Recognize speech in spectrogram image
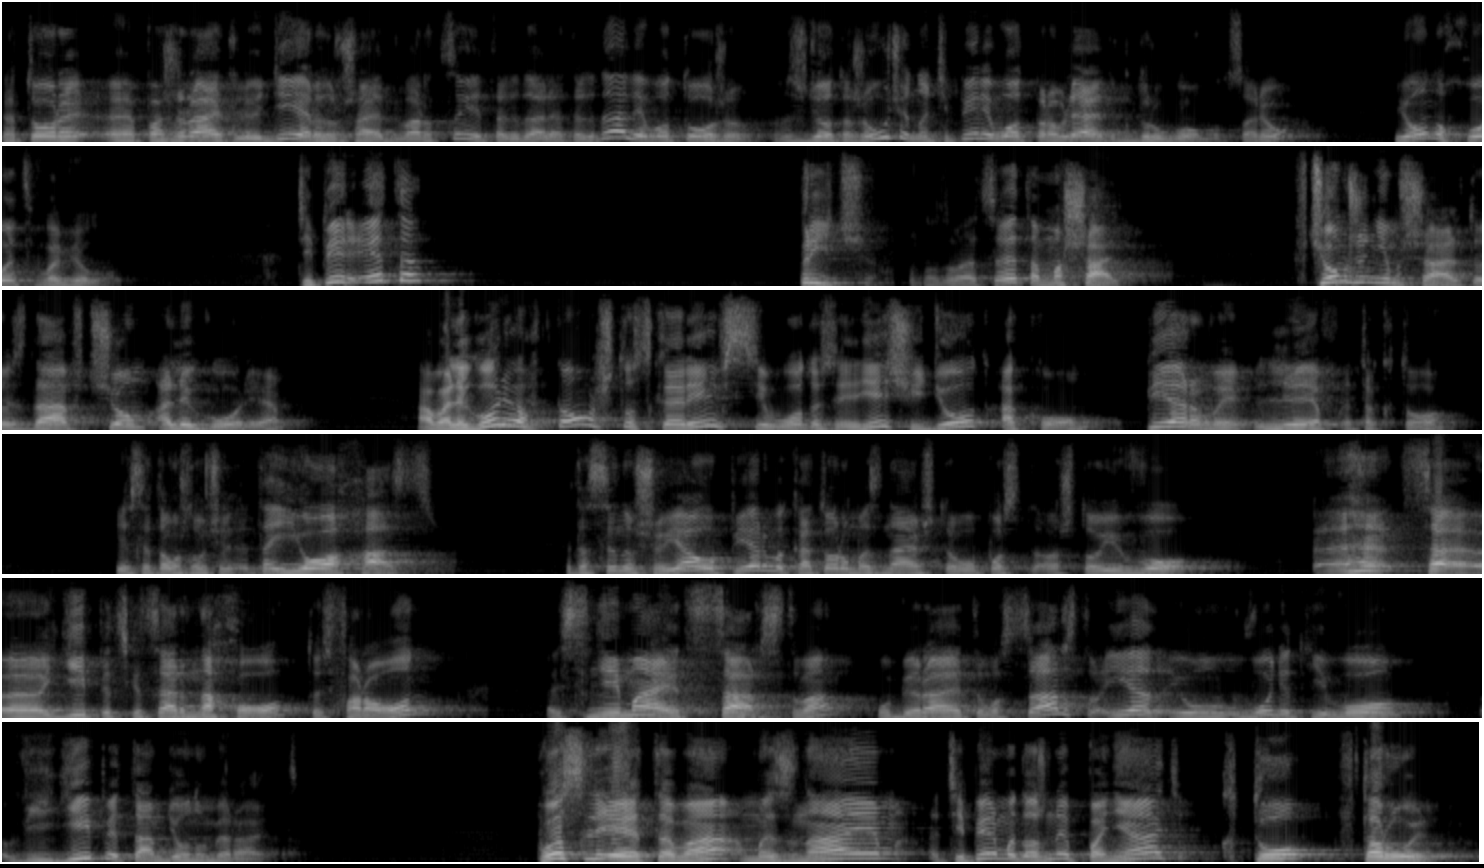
который э, пожирает людей, разрушает дворцы и так далее, и так далее. Его тоже ждет, тоже учат, но теперь его отправляют к другому царю, и он уходит в Вавилон. Теперь это притча, называется, это машаль. В чем же не мшаль, то есть, да, в чем аллегория? А в аллегория в том, что, скорее всего, то есть речь идет о ком? Первый лев это кто? Если это, что учили, это Иоахаз. Это сын Ишияу первый, который мы знаем, что его, что его ца- э, египетский царь Нахо, то есть фараон, снимает с царства, убирает его с царства и, и уводит его в Египет, там, где он умирает. После этого мы знаем, теперь мы должны понять, кто второй.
